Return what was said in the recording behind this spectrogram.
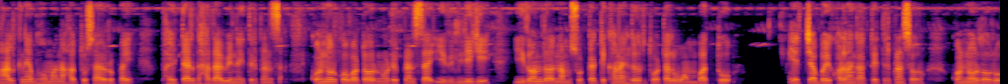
ನಾಲ್ಕನೇ ಬಹುಮಾನ ಹತ್ತು ಸಾವಿರ ರೂಪಾಯಿ ಫೈಟರ್ ದಾದಾ ವಿನ್ ಐತ್ರಿ ಫ್ರೆಂಡ್ಸ. ಕೊಣ್ಣೂರು ಕೋಬಟ್ ಅವ್ರು ನೋಡಿರಿ ಫ್ರೆಂಡ್ಸ, ಇಲ್ಲಿಗೆ ಇದೊಂದು ನಮ್ಮ ಸುಟ್ಟಟ್ಟಿ ಕಣ ಹಿಡಿದ್ರೆ ಟೋಟಲ್ ಒಂಬತ್ತು ಹೆಚ್ಚ ಬೈಕ್ ಹೊಡೆದಂಗೆ ಆಗ್ತೈತ್ರಿ ಫ್ರೆಂಡ್ಸ್ ಅವರು. ಕೊಣ್ಣೂರದವರು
